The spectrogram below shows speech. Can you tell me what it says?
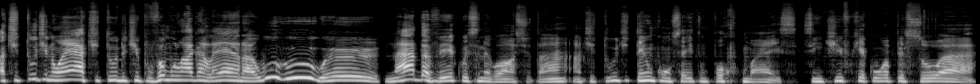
atitude não é atitude tipo, vamos lá, galera, uhul, er. nada a ver com esse negócio, tá? Atitude tem um conceito um pouco mais científico, que é como a pessoa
